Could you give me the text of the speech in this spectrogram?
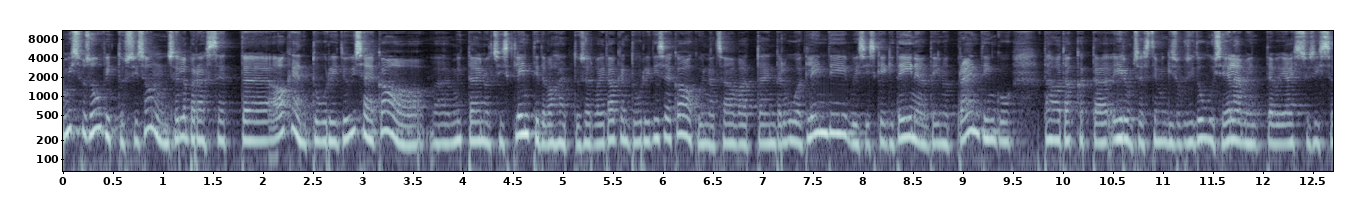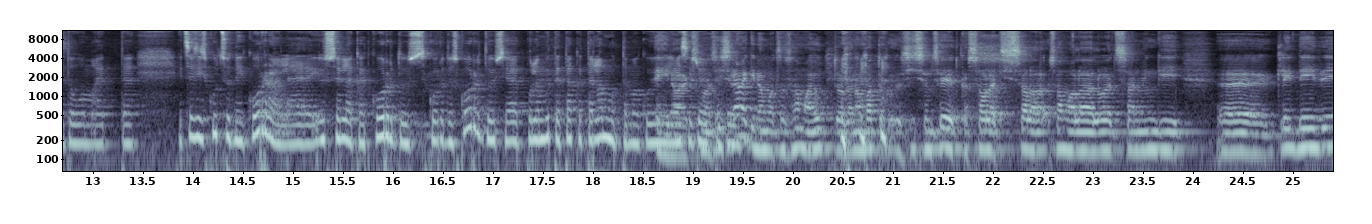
mis su soovitus siis on, sellepärast et äh, agentuurid ju ise ka, äh, mitte ainult siis klientide vahetusel, vaid agentuurid ise ka, kui nad saavad endale uue kliendi või siis keegi teine on teinud brändingu. tahavad hakata hirmsasti mingisuguseid uusi elemente või asju sisse tooma, et, et sa siis kutsud neid korrale just sellega, et kordus, kordus, kordus ja pole mõtet hakata lammutama, kui. ei no eks ma siis räägin oma sedasama juttu, aga no vaata, siis on see, et kas sa oled siis sala, samal ajal oled sa mingi äh, kliendi,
